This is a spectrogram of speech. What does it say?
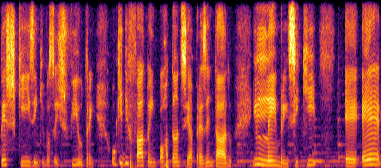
pesquisem, que vocês filtrem o que de fato é importante ser apresentado e lembrem-se que é, é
